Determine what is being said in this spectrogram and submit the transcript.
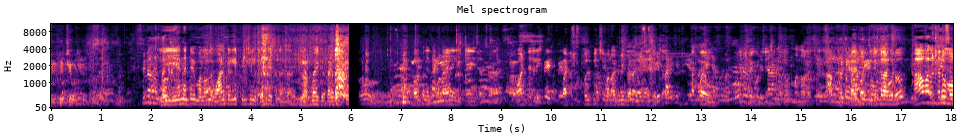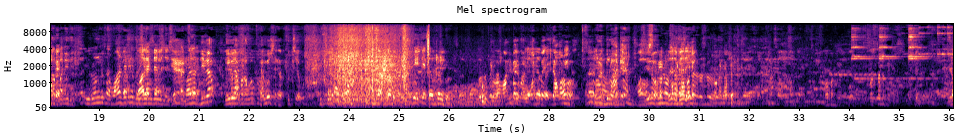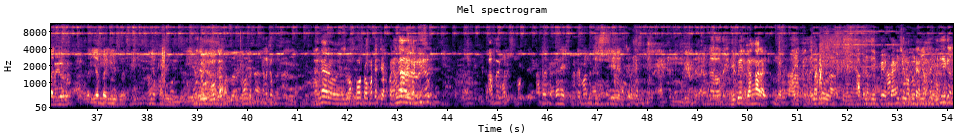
తెచ్చి ఉంటాయి ఏంటంటే మన వాళ్ళు వాలంటీర్లు పెన్షన్లు పెంచేస్తున్నారు సార్. ఈ అబ్బాయికి బయట కొలతలు ఎక్కువ ఉన్నాయని చేయించారు సార్. వాలంటీర్లు. బట్ కొలిపించి మన అడ్మిన్ గారు అన్ని చేశారు సార్. తక్కువ ఉంది. ఎఫ్ఐ కూడా చేసినారు మన వాళ్ళకి వికలాంగుడు కావాలంటే మోకే. ఈ రెండు వాలంటీర్లు చేశారు కమిషనర్ కుర్చీ. అబ్బాయి కూడా sir. One by one one by ఇది అవన్నీ ఇద్దరు ఒకటే చెప్పండి నీ పేరు గంగారావు అయిపోయింది అతనిది పెన్షన్ ఇది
